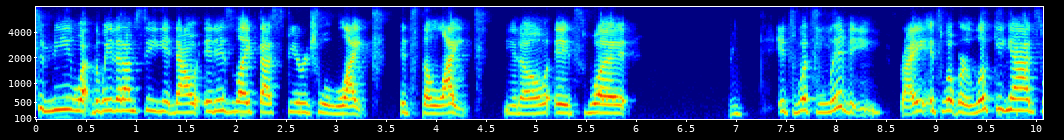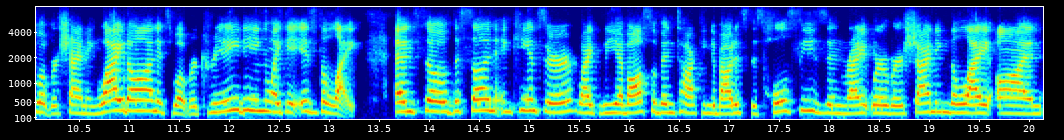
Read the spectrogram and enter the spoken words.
to me, what the way that I'm seeing it now, it is like that spiritual light. It's the light, you know. It's what it's what's living, right? It's what we're looking at, it's what we're shining light on, it's what we're creating. Like it is the light. And so the sun in Cancer, like we have also been talking about, it's this whole season, right? Where we're shining the light on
